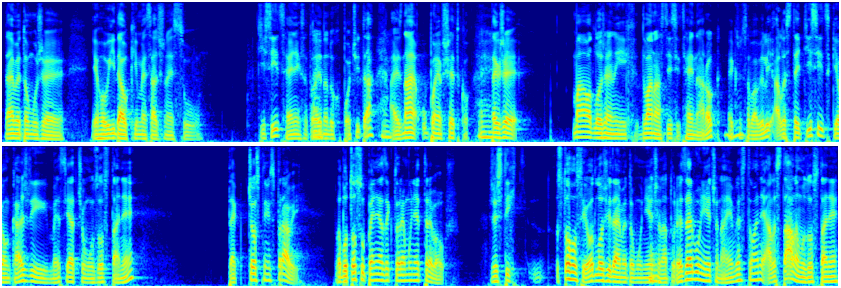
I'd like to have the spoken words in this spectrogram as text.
dajme tomu, že jeho výdavky mesačné sú tisíc, hej, nech sa to Hej. jednoducho počíta Hej. a je zná úplne všetko. Hej. Takže má odložených 12 tisíc hej na rok, mm-hmm. jak Mhm. sme sa bavili, ale z tej tisícky on každý mesiac, čo mu zostane, tak čo s tým spraví? Lebo to sú peniaze, ktoré mu netreba už. Že z, tých, z toho si odloží, dajme tomu niečo Hej. na tú rezervu, niečo na investovanie, ale stále mu zostane,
